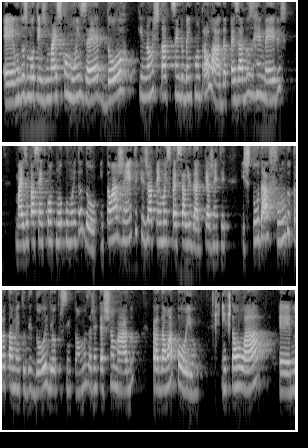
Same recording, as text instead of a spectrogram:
é, um dos motivos mais comuns é dor que não está sendo bem controlada, apesar dos remédios, mas o paciente continua com muita dor. Então, a gente que já tem uma especialidade que a gente estuda a fundo o tratamento de dor e de outros sintomas, a gente é chamado para dar um apoio. Então, lá, é, no,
